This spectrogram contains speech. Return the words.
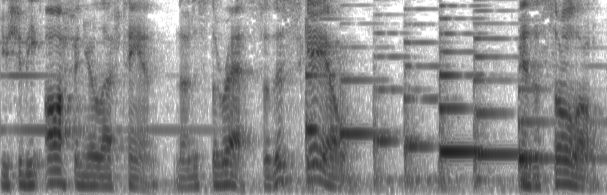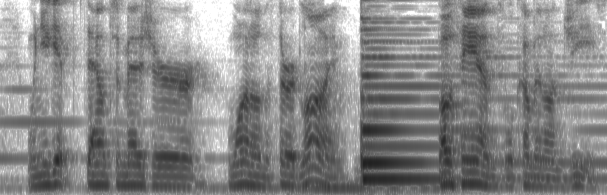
you should be off in your left hand. Notice the rest. So this scale is a solo. When you get down to measure one on the third line, both hands will come in on G's.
